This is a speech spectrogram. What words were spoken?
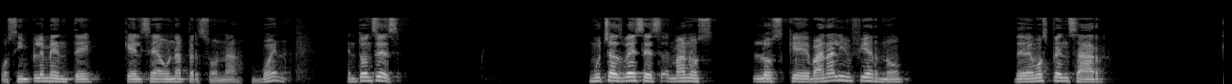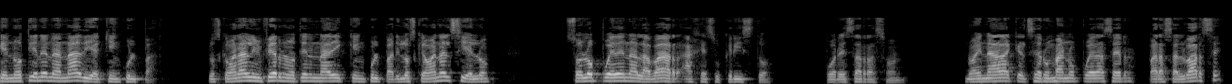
o simplemente que él sea una persona buena. Entonces, muchas veces, hermanos, los que van al infierno debemos pensar que no tienen a nadie a quien culpar. Los que van al infierno no tienen a nadie a quien culpar. Y los que van al cielo solo pueden alabar a Jesucristo por esa razón. No hay nada que el ser humano pueda hacer para salvarse,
